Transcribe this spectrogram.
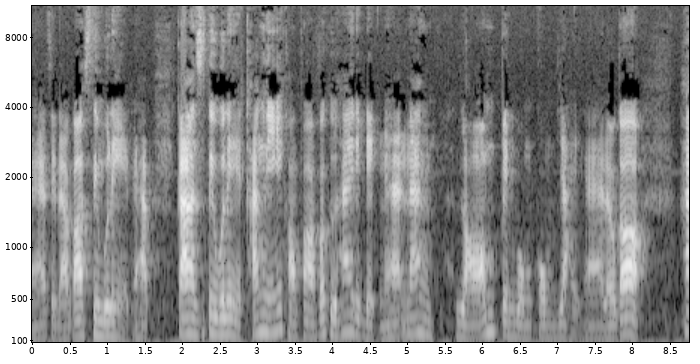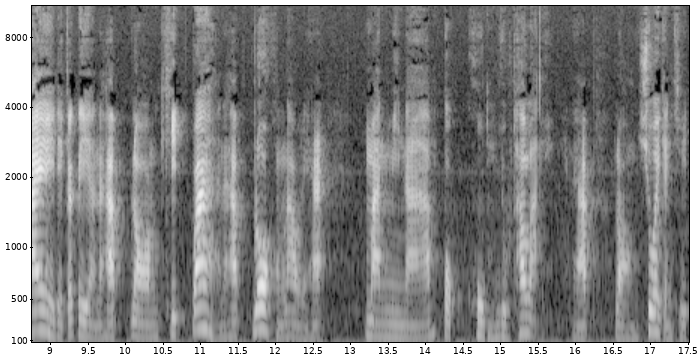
นะฮะเสร็จแล้วก็ simulate นะครับ การ simulate ครั้งนี้ของฟอร์มก็คือให้เด็กๆนะฮะนั่งล้อมเป็นวงกลมใหญ่นะแล้วก็ให้เด็กนักเรียนนะครับ ลองคิดว่านะครับโลกของเราเนี่ยฮะมันมีน้ำปกคลุมอยู่เท่าไหร่นะครับ ลองช่วยกันคิด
